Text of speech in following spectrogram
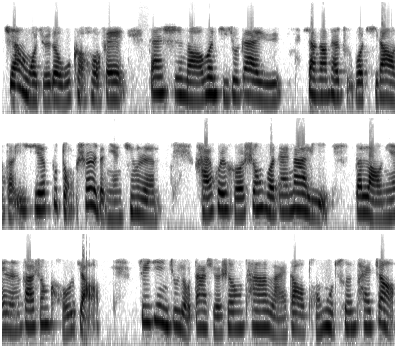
这样我觉得无可厚非。但是呢，问题就在于。像刚才主播提到的一些不懂事儿的年轻人，还会和生活在那里的老年人发生口角。最近就有大学生他来到棚户村拍照，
